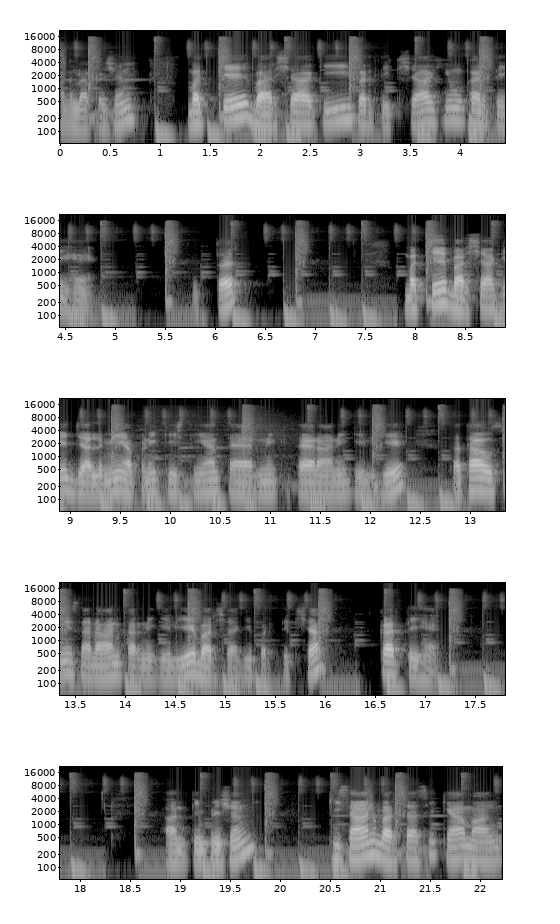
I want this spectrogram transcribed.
अगला प्रश्न, बच्चे वर्षा की प्रतीक्षा क्यों करते हैं? उत्तर, बच्चे वर्षा के जल में अपनी किश्तियाँ तैरने, तैराने के लिए तथा उसमें स्नान करने के लिए वर्षा की प्रतीक्षा करते हैं। अंतिम प्रश्न, किसान वर्षा से क्या मांग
